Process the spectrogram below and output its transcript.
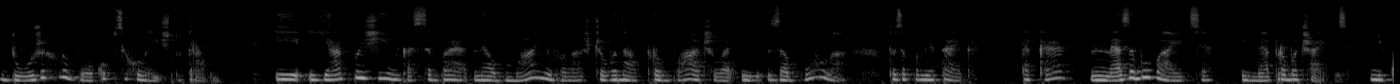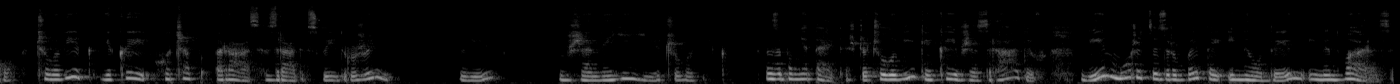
дуже глибоку психологічну травму. І як би жінка себе не обманювала, що вона пробачила і забула, то запам'ятайте, таке не забувається і не пробачається ніколи. Чоловік, який хоча б раз зрадив своїй дружині, він вже не її чоловік. Запам'ятайте, що чоловік, який вже зрадив, він може це зробити і не один, і не два рази,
